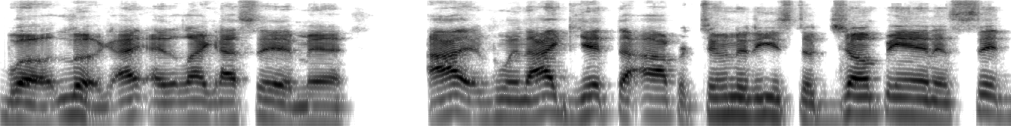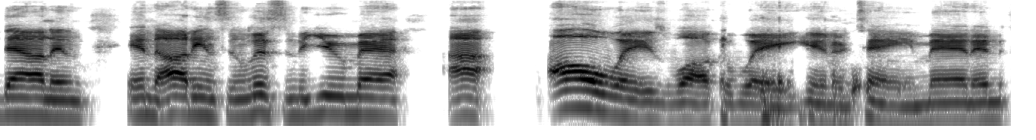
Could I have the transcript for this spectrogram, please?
Well, look, I like I said, man, I when I get the opportunities to jump in and sit down in in the audience and listen to you, man, I always walk away entertained, man. And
